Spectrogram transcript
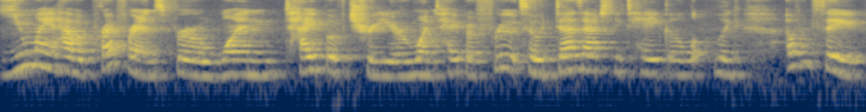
you might have a preference for one type of tree or one type of fruit so it does actually take a like i wouldn't say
